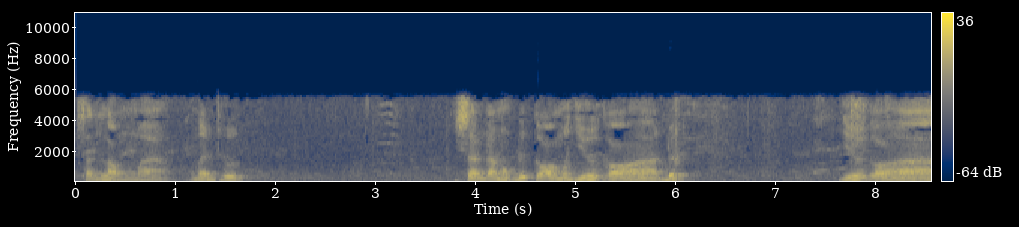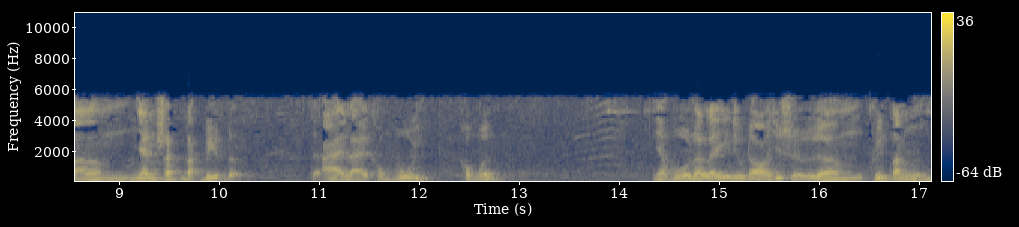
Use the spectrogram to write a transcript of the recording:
sanh lòng mà mến thương. Sanh ra một đứa con mà vừa có đức vừa có à, nhan sắc đặc biệt đó thì ai lại không vui không mừng? Nhà vua đã lấy điều đó dưới sự um, khuyến tấn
